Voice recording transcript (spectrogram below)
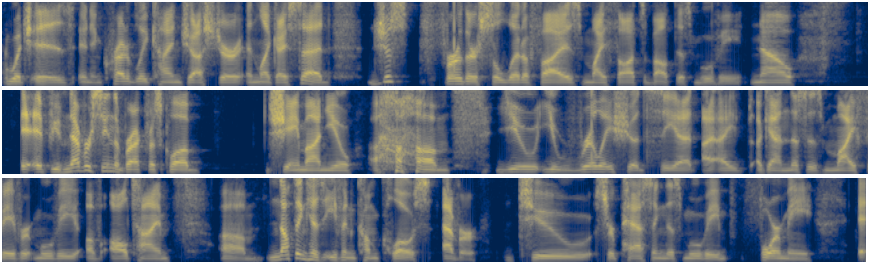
which is an incredibly kind gesture. And like I said, just further solidifies my thoughts about this movie. Now, if you've never seen The Breakfast Club, shame on you. Um, you you really should see it. I, I, again, this is my favorite movie of all time. Um, nothing has even come close ever to surpassing this movie for me eh,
